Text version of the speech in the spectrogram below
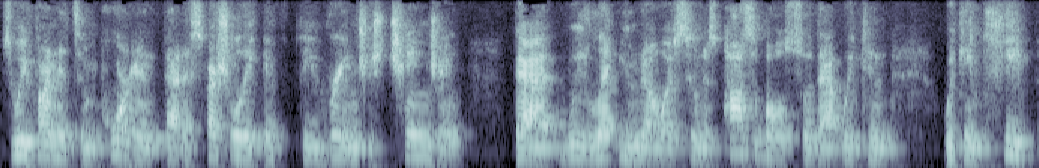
So we find it's important that especially if the range is changing, that we let you know as soon as possible so that we can we can keep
